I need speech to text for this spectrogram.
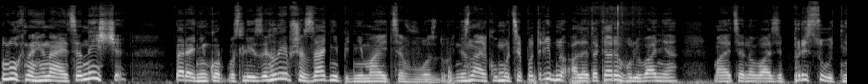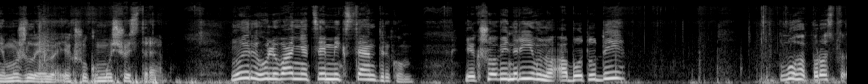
Плуг нагинається нижче, передній корпус лізе глибше, задній піднімається в воздух. Не знаю, кому це потрібно, але таке регулювання мається на увазі присутнє, можливе, якщо комусь щось треба. Ну і регулювання цим ексцентриком. Якщо він рівно або туди, плуга просто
